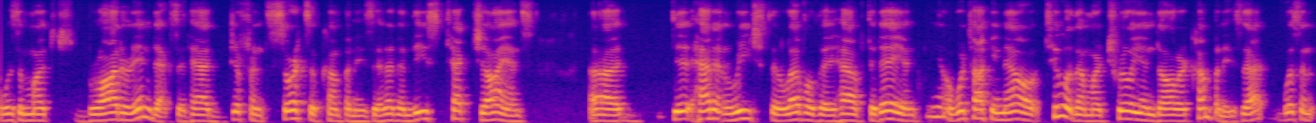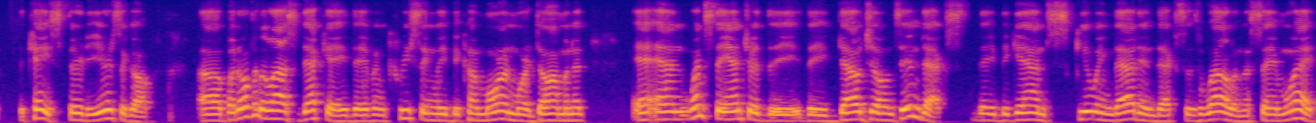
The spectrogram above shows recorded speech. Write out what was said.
was a much broader index. It had different sorts of companies in it, and these tech giants uh, did, hadn't reached the level they have today. And you know, we're talking now. Two of them are trillion-dollar companies. That wasn't the case 30 years ago. Uh, but over the last decade, they've increasingly become more and more dominant. And once they entered the, the Dow Jones index, they began skewing that index as well in the same way.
